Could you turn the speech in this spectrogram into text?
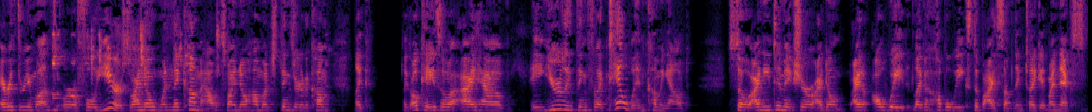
every three months or a full year. So I know when they come out. So I know how much things are going to come. Like, like, okay, so I have a yearly thing for like Tailwind coming out. So I need to make sure I don't, I, I'll wait like a couple weeks to buy something till I get my next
